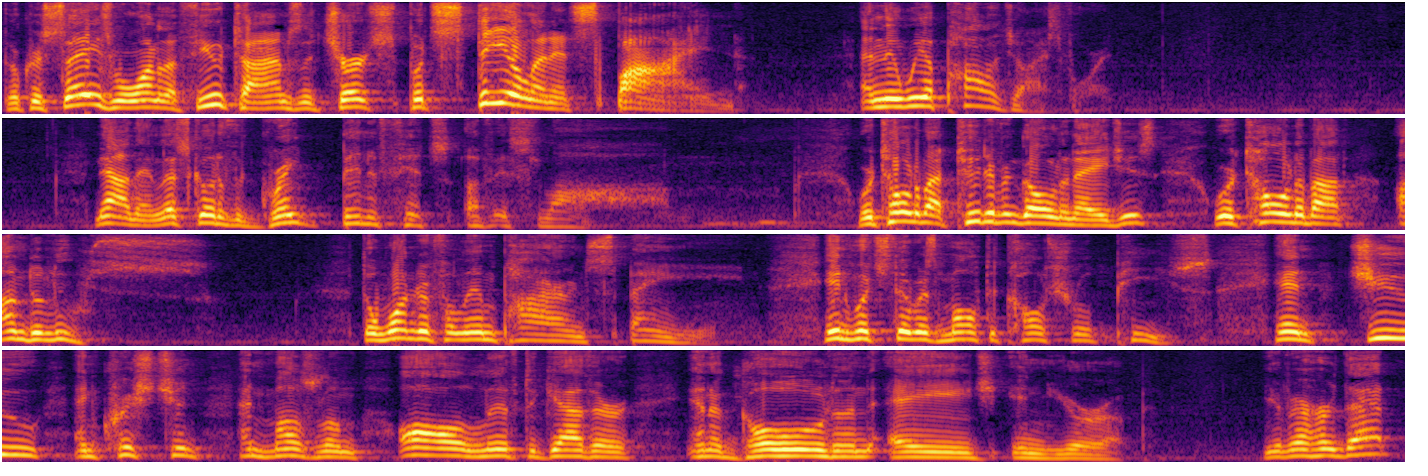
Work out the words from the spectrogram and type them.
the Crusades were one of the few times the church put steel in its spine. And then we apologize for it. Now then, let's go to the great benefits of Islam. We're told about two different golden ages. We're told about Andalus, the wonderful empire in Spain in which there was multicultural peace, and Jew and Christian and Muslim all lived together in a golden age in Europe. You ever heard that?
